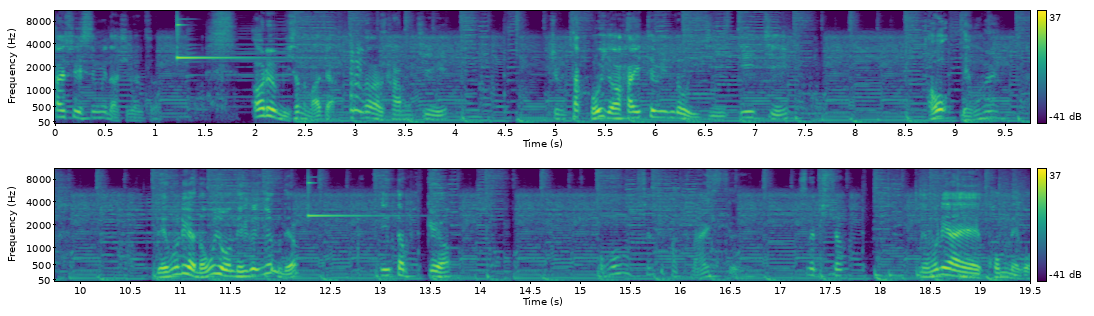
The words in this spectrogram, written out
할 수 있습니다 집에서 어려운 미션은 맞아. 생각은 3G 지금 딱 보이죠? 하이트 윈도우 2G 1G 어? 네모를 네모리가 너무 좋은데 이거 이겼는데요? 일단 볼게요. 오 센터파트 나이스. 스냅치죠? 네모리아에 곰 내고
